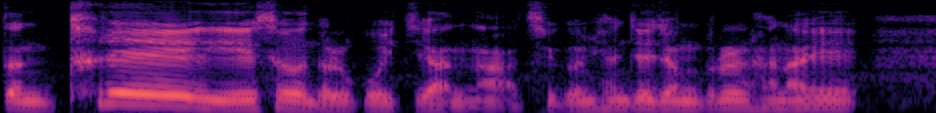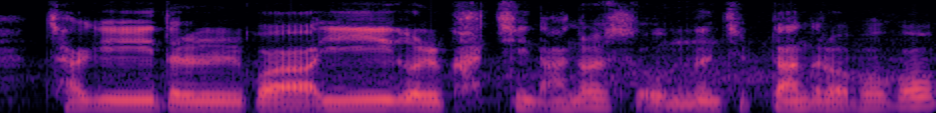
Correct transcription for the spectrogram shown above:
어떤 틀에 의해서 놀고 있지 않나. 지금 현재 정부를 하나의 자기들과 이익을 같이 나눌 수 없는 집단으로 보고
